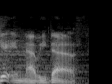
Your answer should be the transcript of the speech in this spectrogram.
que en Navidad.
